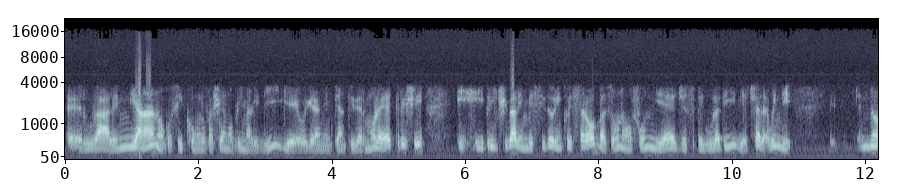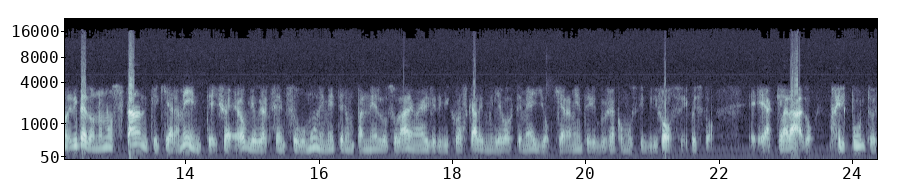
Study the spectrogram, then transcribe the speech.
eh, rurale indiano, così come lo facevano prima le dighe o i grandi impianti termoelettrici e i principali investitori in questa roba sono fondi edge speculativi, eccetera. Quindi no, ripeto, nonostante chiaramente, cioè è ovvio che al senso comune mettere un pannello solare magari se di piccola scala è mille volte meglio chiaramente che bruciare combustibili fossili, questo è, è, acclarato, ma il punto è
